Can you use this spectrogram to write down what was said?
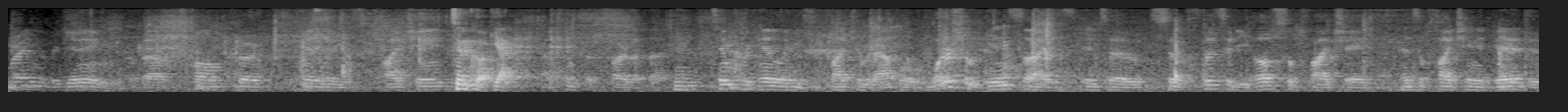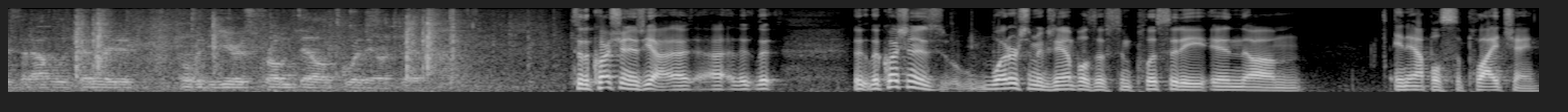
Right in the beginning about Tom Cook handling supply chain. Tim Cook, yeah. Tim Cook, sorry about that. Tim Cook handling the supply chain at Apple. What are some insights into simplicity of supply chain and supply chain advantages that Apple has generated over the years from Dell to where they are today? So the question is, yeah, uh, uh, the, the, the, question is, what are some examples of simplicity in, um, in Apple's supply chain?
